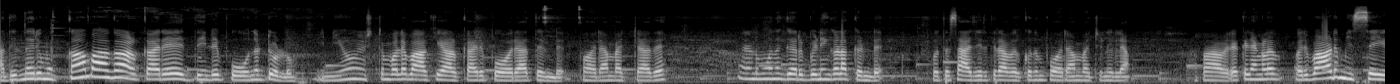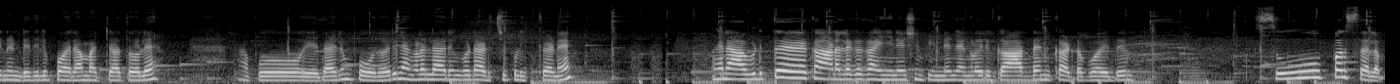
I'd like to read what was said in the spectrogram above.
അതിൽ നിന്നൊരു മുക്കാൽ ഭാഗം ആൾക്കാരെ ഇതിൽ പോന്നിട്ടുള്ളൂ. ഇനിയും ഇഷ്ടംപോലെ ബാക്കി ആൾക്കാർ പോരാത്തുണ്ട്. പോരാൻ പറ്റാതെ രണ്ട് മൂന്ന് ഗർഭിണികളൊക്കെ ഉണ്ട്. ഇപ്പോഴത്തെ സാഹചര്യത്തിൽ അവർക്കൊന്നും പോരാൻ പറ്റണില്ല. അപ്പോൾ അവരൊക്കെ ഞങ്ങൾ ഒരുപാട് മിസ് ചെയ്യുന്നുണ്ട്. ഇതിൽ പോരാൻ പറ്റാത്ത പോലെ. അപ്പോൾ ഏതായാലും പോകുന്നവർ ഞങ്ങളെല്ലാവരും കൂടെ അടിച്ച് പൊളിക്കണേ. അങ്ങനെ അവിടുത്തെ കാണലൊക്കെ കഴിഞ്ഞതിന് ശേഷം പിന്നെ ഞങ്ങളൊരു ഗാർഡൻ കേട്ടോ പോയത്. സൂപ്പർ സ്ഥലം.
